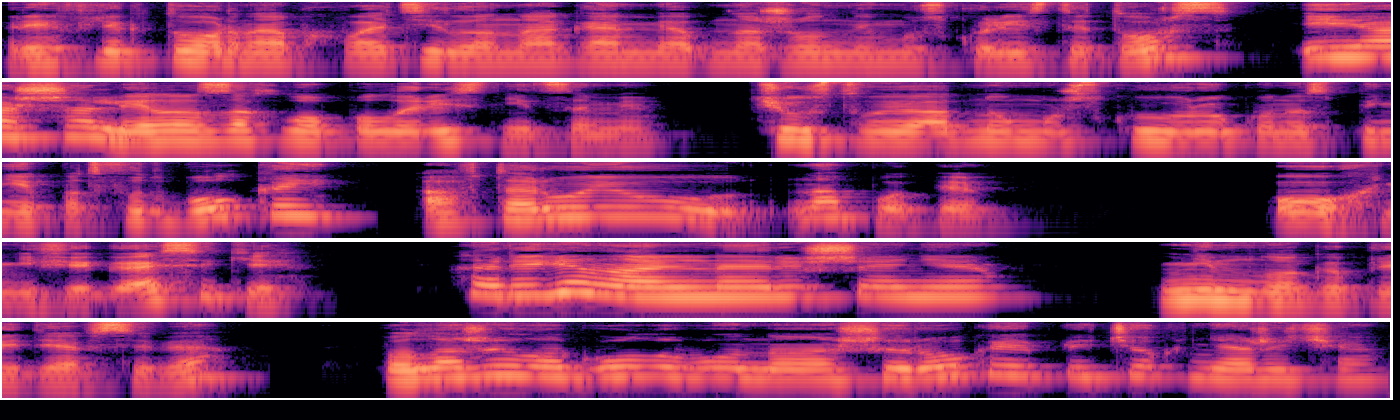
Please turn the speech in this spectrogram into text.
Рефлекторно обхватила ногами обнаженный мускулистый торс и ошалела захлопала ресницами, чувствуя одну мужскую руку на спине под футболкой, а вторую на попе. Ох, нифига сики! Оригинальное решение. Немного придя в себя, положила голову на широкое плечо княжича,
